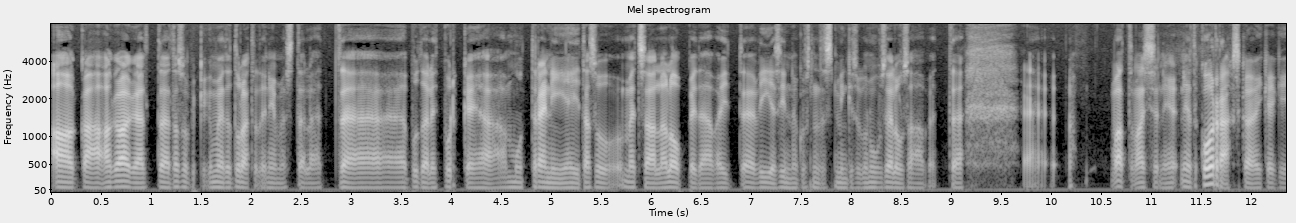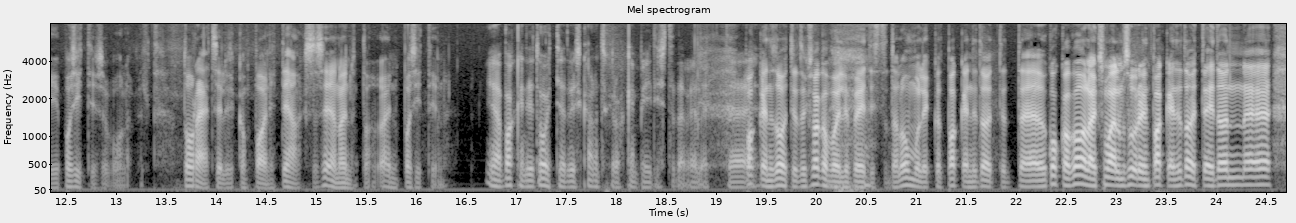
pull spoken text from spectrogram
aga, aga aeg-ajalt tasub ikkagi meelde tuletada inimestele, et äh, pudeleid, purke ja muud träni ei tasu metsa alla loopida, vaid viia sinna, kus nendest mingisugune uus elu saab, et äh, noh, vaatame asja nii-öelda korraks ka ikkagi positiivse poole pealt. tore, et selliseid kampaaniaid tehakse, see on ainult, ainult positiivne ja pakenditootjad võiks ka natuke rohkem peedistada veel, et äh, pakenditootjad võiks väga palju peedistada, loomulikult pakenditootjad, äh, Coca-Cola, üks maailma suurimaid pakenditootjaid, on äh,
